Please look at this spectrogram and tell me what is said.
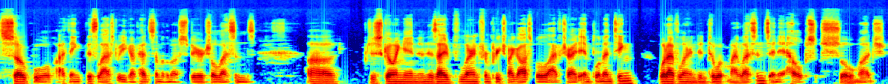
so cool. I think this last week I've had some of the most spiritual lessons. Uh, just going in and as I've learned from Preach My Gospel, I've tried implementing what I've learned into what my lessons, and it helps so much.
